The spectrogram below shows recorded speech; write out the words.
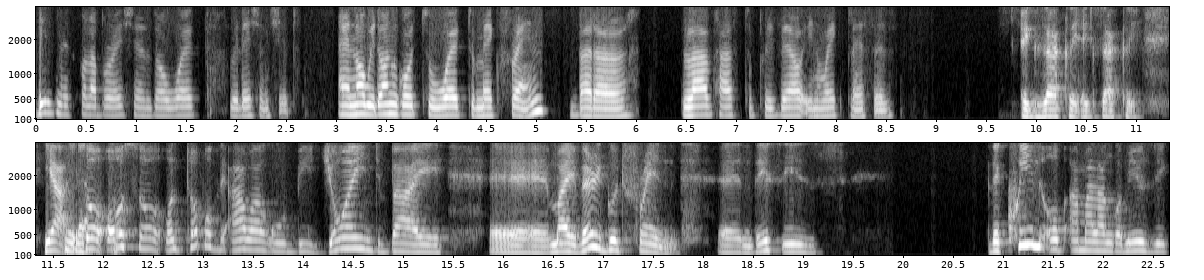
business collaborations or work relationships. I know we don't go to work to make friends, but uh, love has to prevail in workplaces. Exactly, exactly. Yeah. Yeah. So also on top of the hour, we'll be joined by uh, my very good friend, and this is the queen of Amalango music,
